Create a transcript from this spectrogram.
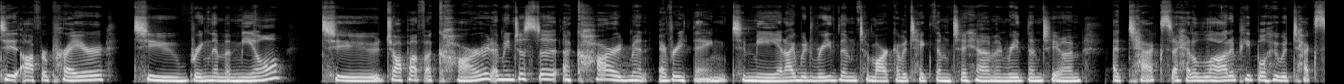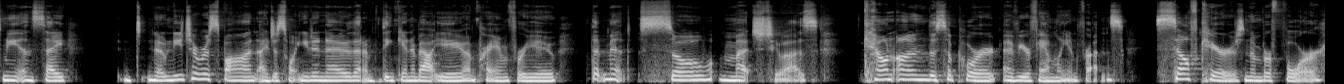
to offer prayer, to bring them a meal, to drop off a card. I mean, just a, a, card meant everything to me. And I would read them to Mark. I would take them to him and read them to him. A text. I had a lot of people who would text me and say, No need to respond. I just want you to know that I'm thinking about you. I'm praying for you. That meant so much to us. Count on the support of your family and friends. Self care is number four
